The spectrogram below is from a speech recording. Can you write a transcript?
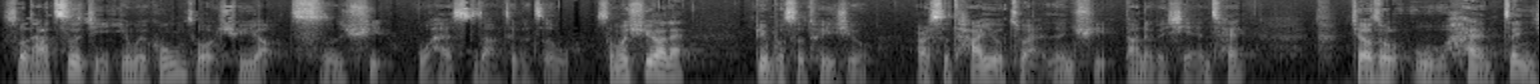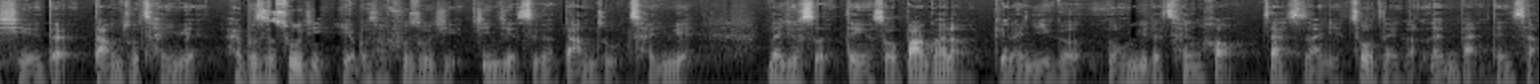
说他自己因为工作需要辞去武汉市长这个职务，什么需要呢？并不是退休，而是他又转任去当了个闲差，叫做武汉政协的党组成员，还不是书记，也不是副书记，仅仅是个党组成员，那就是等于说罢官了，给了你一个荣誉的称号，暂时让你坐在一个冷板凳上，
